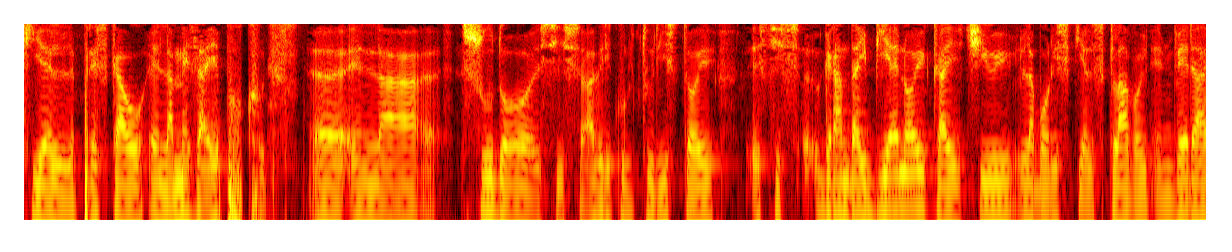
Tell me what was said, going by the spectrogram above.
kiel preskaŭ en la meza epoko. En la sudo estis agrikulturistoj, estis grandaj bienoj kaj ĉiuj laboris kiel sklavoj en vera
